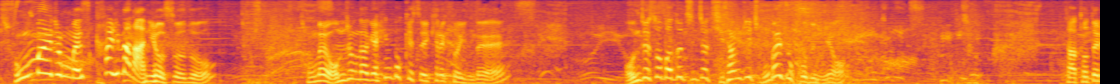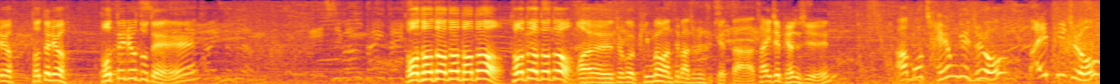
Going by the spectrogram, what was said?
정말 정말 스카이만 아니었어도 정말 엄청나게 행복했을 캐릭터인데 언제 써봐도 진짜 지상기 정말 좋거든요. 자 더 때려 더 때려 더 때려도 돼. 더 더 더 더 더 더 더 더 더더. 아 저거 빅맘한테 맞으면 죽겠다. 자 이제 변신. 아 뭐 자연계죠? 빨피죠?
